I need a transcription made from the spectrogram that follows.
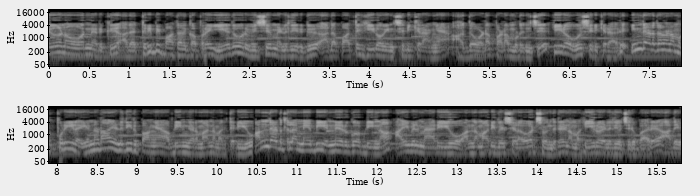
டேர்ன் ஓவர்னு இருக்கு. அதை திருப்பி பார்த்ததுக்கு அப்புறம் ஏதோ ஒரு விஷயம் எழுதி இருக்கு அதை பார்த்து ஹீரோயின் சிரிக்கிறாங்க. அதோட படம் முடிஞ்சு ஹீரோவும் சிரிக்கிறாரு. இந்த இடத்துல நமக்கு புரியல. என்னடா எழுதி இருப்பாங்க அப்படிங்கிற மாதிரி நமக்கு தெரியும். அந்த இடத்துல மேபி என்ன இருக்கும் அப்படின்னா ஐ வில் மேரி யூ அந்த மாதிரி சில வேர்ட்ஸ் வந்துட்டு நம்ம ஹீரோ எழுதி வச்சிருப்பாரு. அதை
